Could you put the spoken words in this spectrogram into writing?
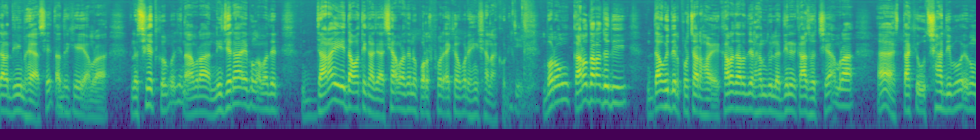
যারা দিনী ভাই আছে তাদেরকে আমরা নসিহত করব যে না আমরা নিজেরা এবং আমাদের যারা এই দাওয়াতি কাজে আছে আমরা যেন পরস্পর একে অপরে হিংসা না করি। বরং কারও দ্বারা যদি দাউহিদের প্রচার হয় কারও দ্বারা যদি আলহামদুলিল্লাহ দিনের কাজ হচ্ছে আমরা হ্যাঁ, তাকে উৎসাহ দিব এবং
